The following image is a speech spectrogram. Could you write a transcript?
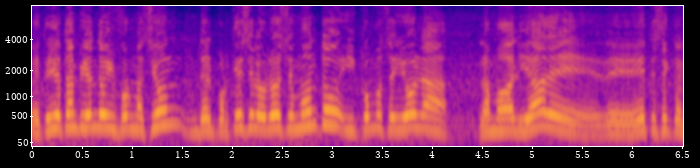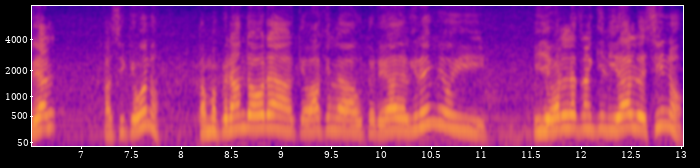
este, ellos están pidiendo información del por qué se logró ese monto y cómo se dio la, modalidad de, de este sectorial. Así que bueno, Estamos esperando ahora que bajen las autoridades del gremio y, llevarle la tranquilidad al vecino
